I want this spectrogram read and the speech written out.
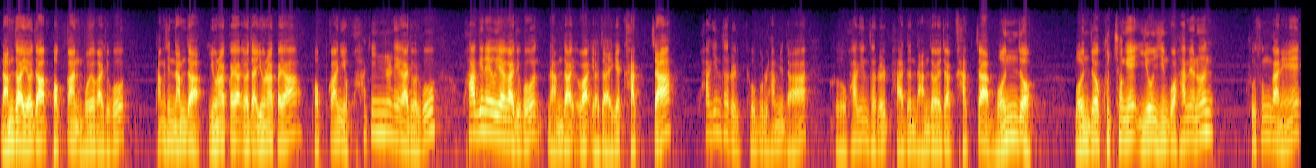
남자 여자 법관 모여가지고 당신 남자 이혼할 거야 여자 이혼할 거야 법관이 확인을 해가지고 확인에 의해 가지고 남자와 여자에게 각자 확인서를 교부를 합니다. 그 확인서를 받은 남자 여자 각자 먼저 먼저 구청에 이혼 신고하면은 그 순간에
